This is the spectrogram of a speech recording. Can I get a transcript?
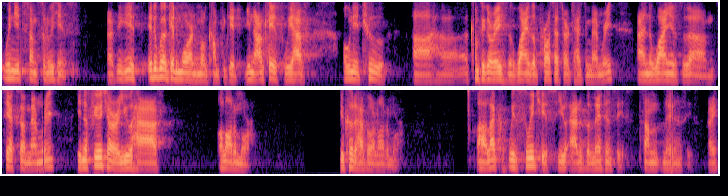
we need some solutions. It, it will get more and more complicated. In our case, we have only two uh, configurations. One is a processor attached memory, and one is um, CXL memory. In the future, you have a lot more. You could have a lot more. Uh, like with switches, you add the latencies, some latencies, right?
